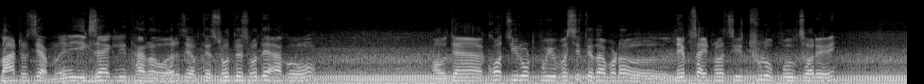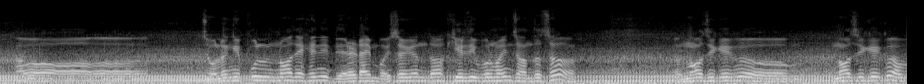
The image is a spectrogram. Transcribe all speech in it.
बाटो चाहिँ हामीलाई नि एक्ज्याक्टली थाहा नभएर चाहिँ अब त्यहाँ सोध्दै सोध्दै आएको हो। अब त्यहाँ कच्ची रोड पुगेपछि त्यताबाट लेफ्ट साइडमा चाहिँ ठुलो पुल छ अरे है। अब झोलङ्गे पुल नदेखे नि धेरै टाइम भइसक्यो नि त। किर्तिपुरमा पनि छन् छ। नजिकैको नजिकैको अब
